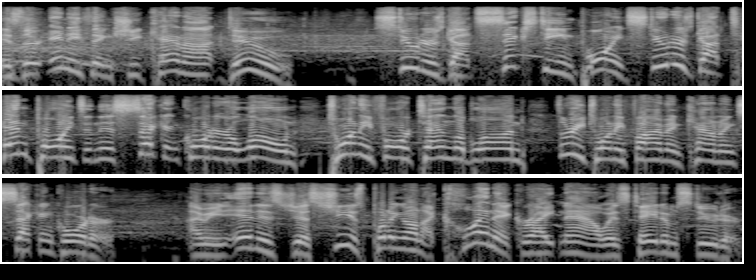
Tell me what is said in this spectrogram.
Is there anything she cannot do? Studer's got 16 points. Studer's got 10 points in this second quarter alone. 24-10 LeBlond, 325 and counting second quarter. I mean, it is just, she is putting on a clinic right now as Tatum Studer.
